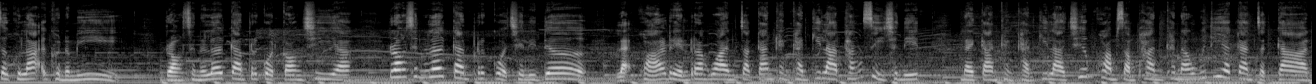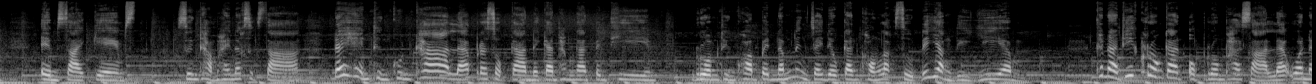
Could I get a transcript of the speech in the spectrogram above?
Circular Economy รองชนะเลิศการประกวดกองเชียร์ รองชนะเลิศการประกวดเชลิเดอร์ และคว้าเหรียญรางวัลจากการแข่งขันกีฬาทั้ง 4 ชนิด ในการแข่งขันกีฬาเชื่อมความสัมพันธ์คณะวิทยาการจัดการ m s i Games ซึ่งทำให้นักศึกษาได้เห็นถึงคุณค่าและประสบการณ์ในการทำงานเป็นทีม รวมถึงความเป็นน้ำหนึ่งใจเดียวกันของหลักสูตรได้อย่างดีเยี่ยม ขณะที่โครงการอบรมภาษาและวรรณ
